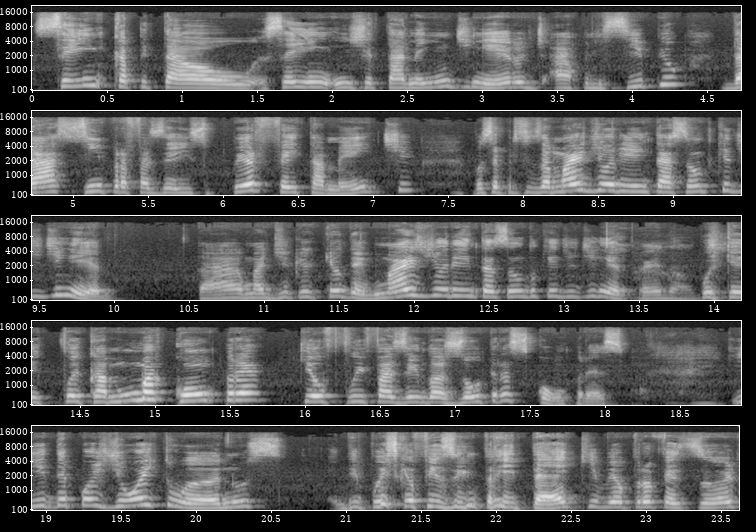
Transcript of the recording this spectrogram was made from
sem capital, sem injetar nenhum dinheiro a princípio. Dá sim para fazer isso perfeitamente. Você precisa mais de orientação do que de dinheiro. Tá? Uma dica que eu dei, mais de orientação do que de dinheiro. Verdade. Porque foi com uma compra que eu fui fazendo as outras compras. E depois de oito anos, depois que eu fiz o Empreitec, meu professor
